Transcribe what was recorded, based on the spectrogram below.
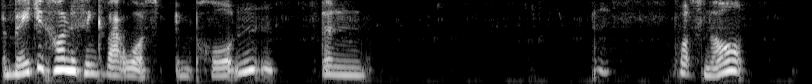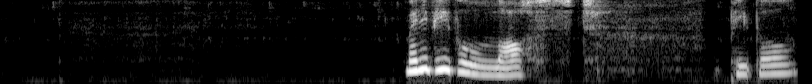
It made you kind of think about what's important and what's not. Many people lost people,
